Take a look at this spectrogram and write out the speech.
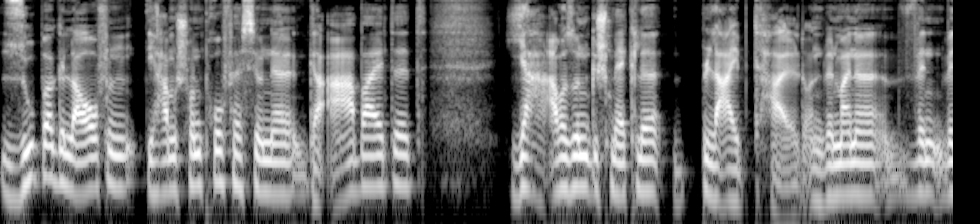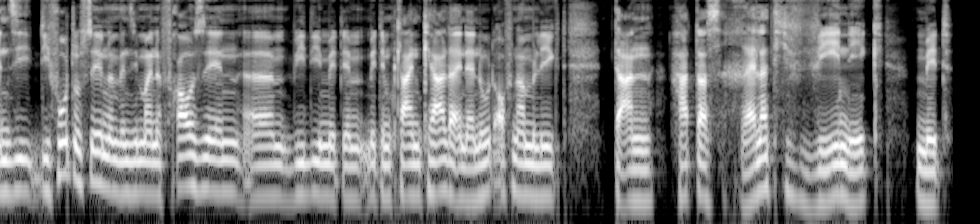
super gelaufen. Die haben schon professionell gearbeitet. Ja, aber so ein Geschmäckle bleibt halt. Und wenn meine, wenn, wenn Sie die Fotos sehen und wenn Sie meine Frau sehen, ähm, wie die mit dem, mit dem kleinen Kerl da in der Notaufnahme liegt, dann hat das relativ wenig mit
